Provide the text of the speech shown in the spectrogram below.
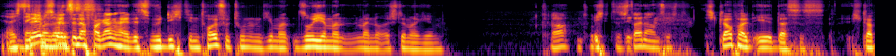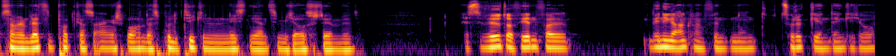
Ja, Selbst wenn es in der Vergangenheit ist, würde ich den Teufel tun und jemand, so jemandem meine Stimme geben. Klar, natürlich. Ich- das ist deine Ansicht. Ich glaube halt eh, dass es, ich glaube, das haben wir im letzten Podcast angesprochen, dass Politik in den nächsten Jahren ziemlich aussterben wird. Es wird auf jeden Fall weniger Anklang finden und zurückgehen, denke ich auch.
